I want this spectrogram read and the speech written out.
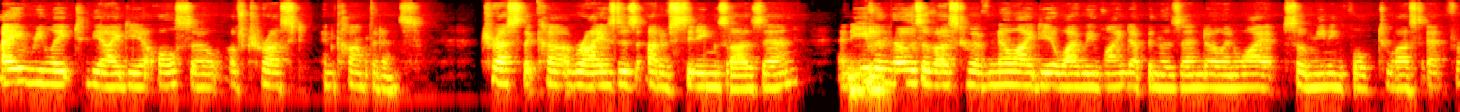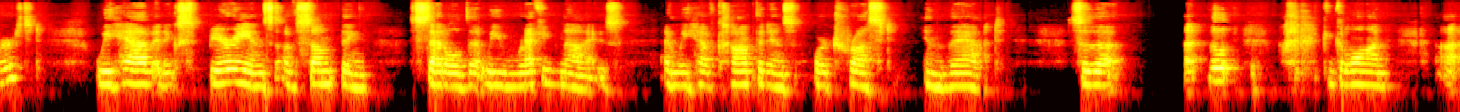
I relate to the idea also of trust and confidence. Trust that arises out of sitting zazen, and Mhm. even those of us who have no idea why we wind up in the zendo and why it's so meaningful to us at first, we have an experience of something settled that we recognize and we have confidence or trust in that. So the, uh, the I could go on. Uh,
